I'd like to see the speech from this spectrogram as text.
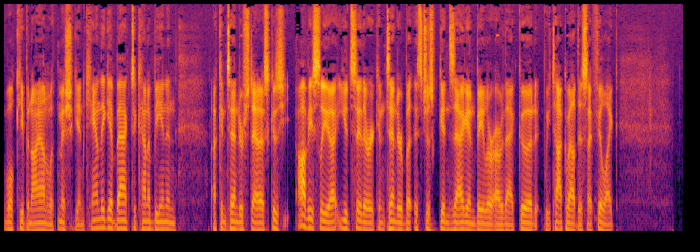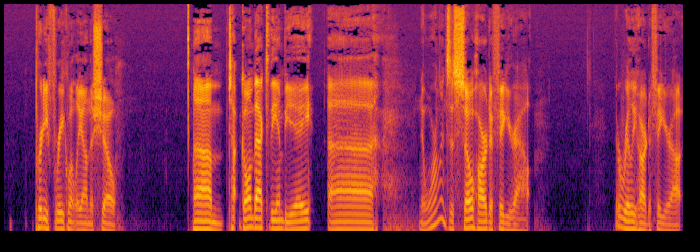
we'll keep an eye on with Michigan. Can they get back to kind of being in a contender status? Because obviously, uh, you'd say they're a contender, but it's just Gonzaga and Baylor are that good. We talk about this. I feel like pretty frequently on the show. Um, t- going back to the NBA, uh, New Orleans is so hard to figure out. They're really hard to figure out.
